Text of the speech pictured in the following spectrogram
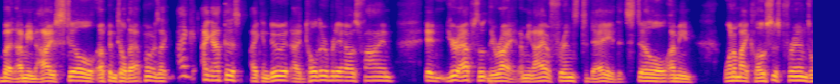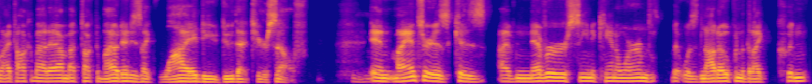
But I mean, I still, up until that point, was like, I, I got this. I can do it. I told everybody I was fine. And you're absolutely right. I mean, I have friends today that still, I mean, one of my closest friends, when I talk about it, I'm about to talk to BioDad, he's like, why do you do that to yourself? Mm-hmm. And my answer is because I've never seen a can of worms that was not open that I couldn't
